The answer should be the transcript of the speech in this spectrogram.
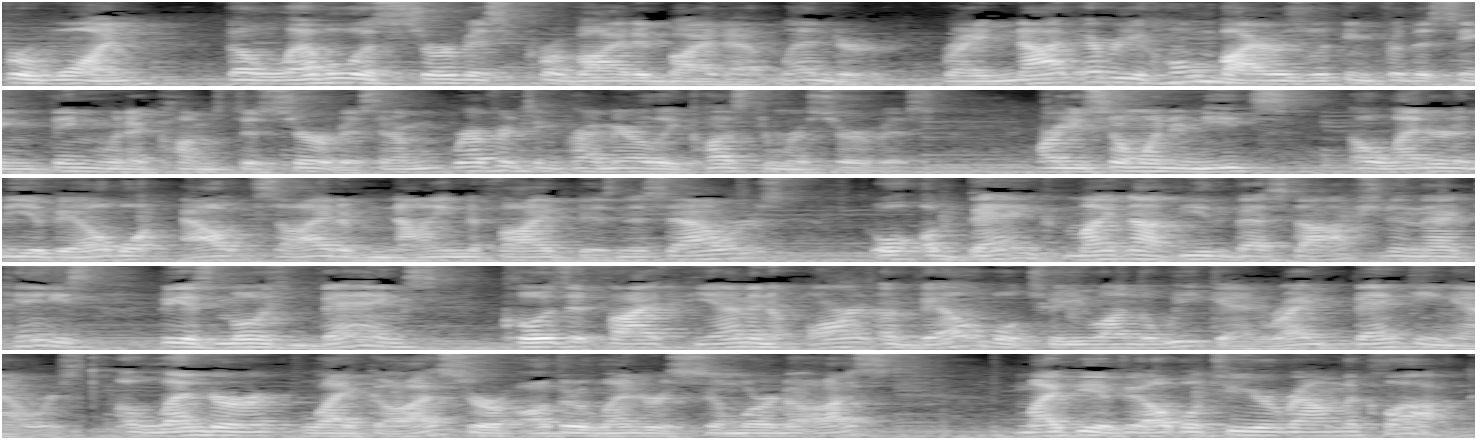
For one, the level of service provided by that lender, right? Not every home buyer is looking for the same thing when it comes to service. And I'm referencing primarily customer service. Are you someone who needs a lender to be available outside of nine to five business hours? Well, a bank might not be the best option in that case because most banks close at 5 p.m. and aren't available to you on the weekend, right? Banking hours. A lender like us or other lenders similar to us might be available to you around the clock.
